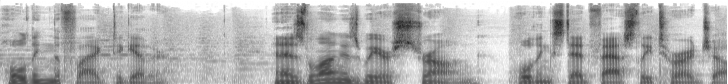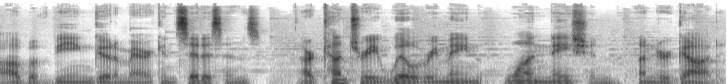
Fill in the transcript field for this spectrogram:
holding the flag together. And as long as we are strong, holding steadfastly to our job of being good American citizens, our country will remain one nation under God,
